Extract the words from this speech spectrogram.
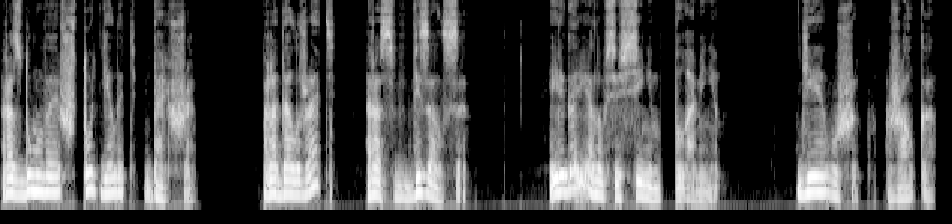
раздумывая, что делать дальше. Продолжать, раз ввязался, или гори оно все синим пламенем. Девушек жалко.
